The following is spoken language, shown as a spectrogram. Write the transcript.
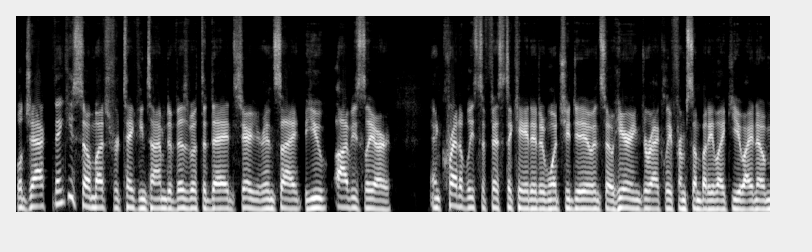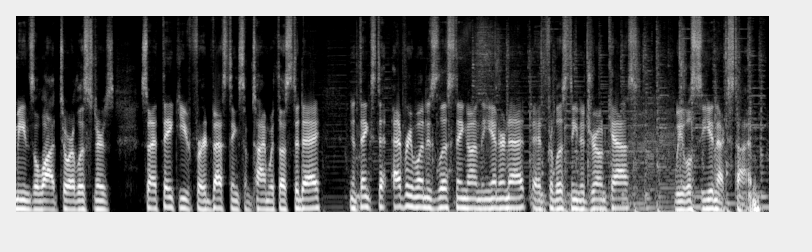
Well, Jack, thank you so much for taking time to visit with today and share your insight. You obviously are incredibly sophisticated in what you do. And so hearing directly from somebody like you, I know means a lot to our listeners. So I thank you for investing some time with us today. And thanks to everyone who's listening on the internet and for listening to Dronecast. We will see you next time.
